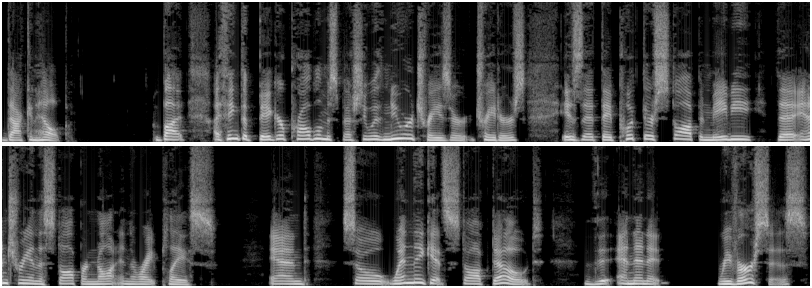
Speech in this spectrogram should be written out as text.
that can help. But I think the bigger problem, especially with newer trader, traders, is that they put their stop and maybe the entry and the stop are not in the right place. And so when they get stopped out, the, and then it reverses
